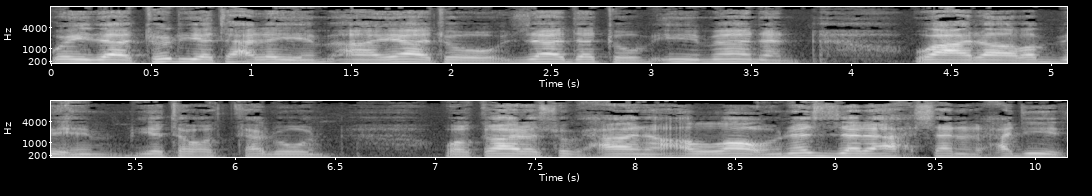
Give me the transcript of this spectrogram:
وإذا تليت عليهم آياته زادتهم إيمانا وعلى ربهم يتوكلون. وقال سبحانه الله نزل أحسن الحديث.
